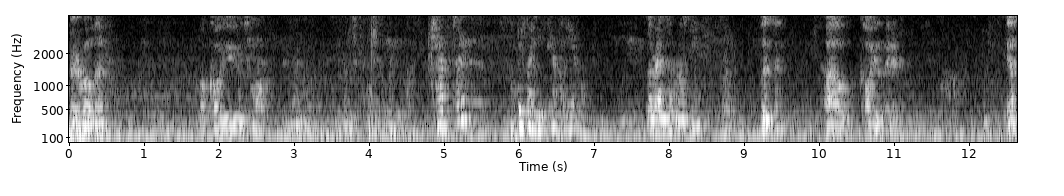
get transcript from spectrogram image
Very well then. I'll call you tomorrow. Counselor, this lady's here for you. Lorenzo Rossi? Listen, I'll call you later. Yes?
